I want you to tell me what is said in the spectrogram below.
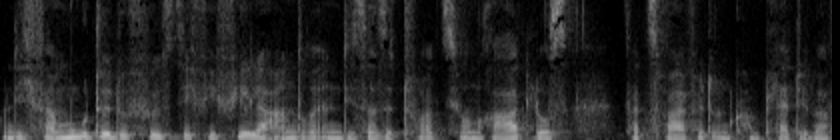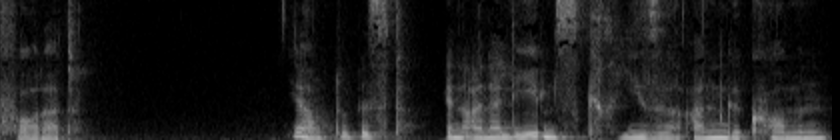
Und ich vermute, du fühlst dich wie viele andere in dieser Situation ratlos, verzweifelt und komplett überfordert. Ja, du bist in einer Lebenskrise angekommen,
